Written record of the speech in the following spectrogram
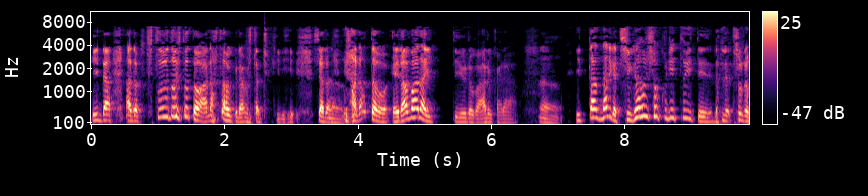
みんな、あの、普通の人とあなたを比べたときに、あの、うんあなたを選ばないっていうのがあるから、うん。一旦何か違う職について、なんだその、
